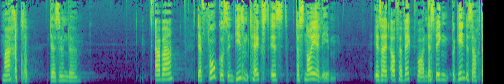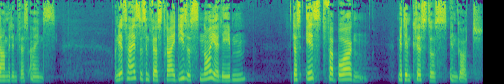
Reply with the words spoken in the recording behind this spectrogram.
Macht der Sünde. Aber der Fokus in diesem Text ist das neue Leben. Ihr seid auferweckt worden. Deswegen beginnt es auch damit in Vers 1. Und jetzt heißt es in Vers 3, dieses neue Leben, das ist verborgen mit dem Christus in Gott.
